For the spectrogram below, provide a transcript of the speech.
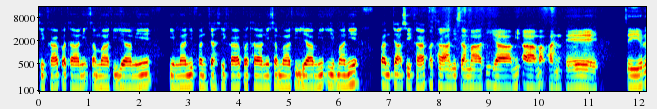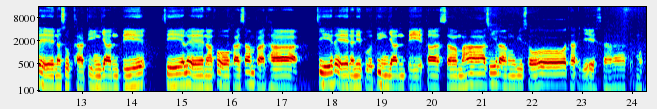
สิกขาปทานิสมมาธิยามิอิมานิปัญจสิกขาปทานิสมมาธิยามิอิมานิ ปัญจสิกขาปทานิสมาธิยามิอามะพันเต สีเรนะสุขติงยันติ สีเลนะโภคสัมปทา สีเรนะนิพุติงยันติตัสมาสีลังวิโสทะเยสาธุโมท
